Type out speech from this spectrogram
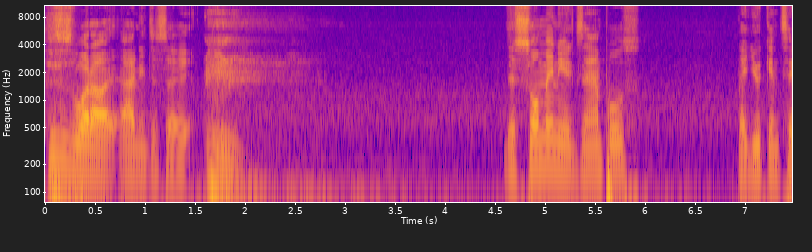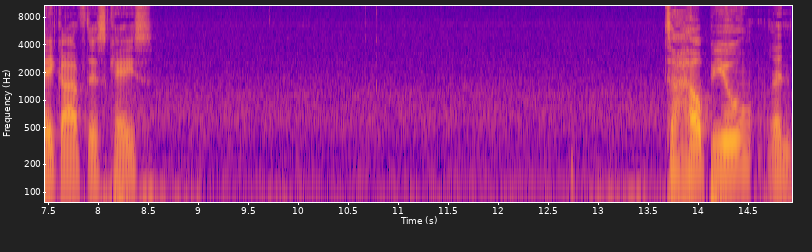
this is what I, I need to say. There's so many examples that you can take out of this case. To help you and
